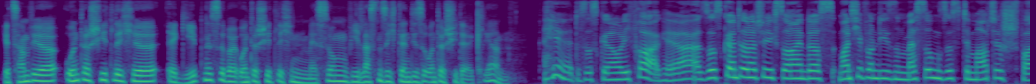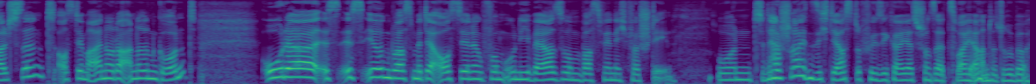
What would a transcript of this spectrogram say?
Jetzt haben wir unterschiedliche Ergebnisse bei unterschiedlichen Messungen. Wie lassen sich denn diese Unterschiede erklären? Ja, das ist genau die Frage. Ja. Also es könnte natürlich sein, dass manche von diesen Messungen systematisch falsch sind, aus dem einen oder anderen Grund. Oder es ist irgendwas mit der Ausdehnung vom Universum, was wir nicht verstehen. Und da streiten sich die Astrophysiker jetzt schon seit zwei Jahren darüber.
